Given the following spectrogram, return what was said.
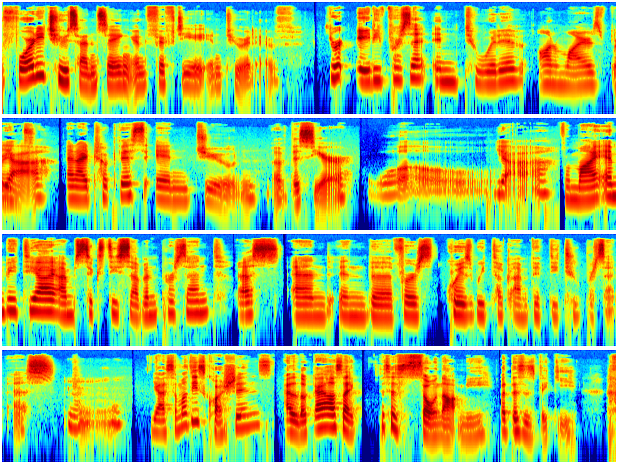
42 sensing and 58 intuitive. You're 80% intuitive on Myers Briggs. Yeah. And I took this in June of this year. Whoa. Yeah. For my MBTI, I'm 67% S. And in the first quiz we took, I'm 52% S. Mm. Yeah, some of these questions I looked at, I was like, this is so not me, but this is Vicky.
